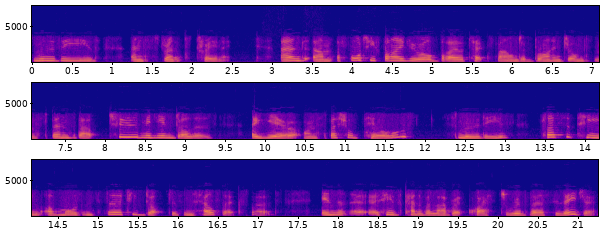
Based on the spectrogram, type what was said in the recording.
smoothies, and strength training. And um, a 45 year old biotech founder, Bryan Johnson, spends about $2 million a year on special pills smoothies, plus a team of more than 30 doctors and health experts in uh, his kind of elaborate quest to reverse his aging.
